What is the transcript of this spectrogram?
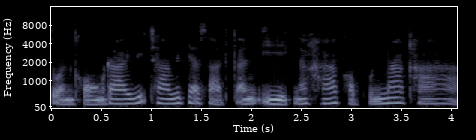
ส่วนของรายวิชาวิทยาศาสตร์กันอีกนะคะ ขอบคุณมากค่ะ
